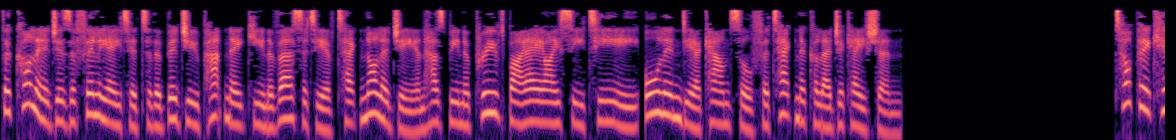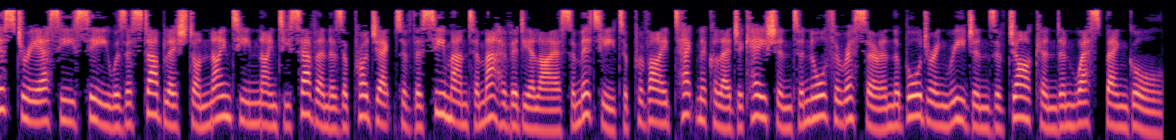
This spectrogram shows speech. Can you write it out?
The college is affiliated to the Biju Patnaik University of Technology and has been approved by AICTE All India Council for Technical Education. Topic History SEC was established on 1997 as a project of the Seemantha Mahavidyalaya Samiti to provide technical education to North Orissa and the bordering regions of Jharkhand and West Bengal.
